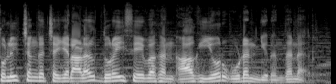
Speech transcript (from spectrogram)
தொழிற்சங்க செயலாளர் துரை சேவகன் ஆகியோர் உடன் இருந்தனர்.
